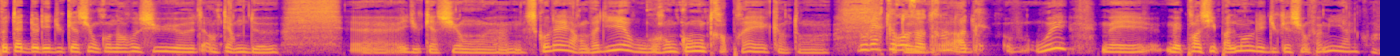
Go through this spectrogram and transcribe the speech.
peut-être de l'éducation qu'on a reçue euh, en termes de euh, éducation euh, scolaire, on va dire, ou rencontre après quand on l'ouverture aux autres. Hein, oui, mais mais principalement l'éducation familiale, quoi.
